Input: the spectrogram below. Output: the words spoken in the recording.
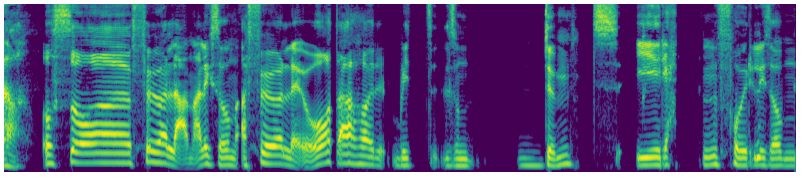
ja. Og så føler jeg meg liksom Jeg føler jo at jeg har blitt liksom dømt i retten for liksom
